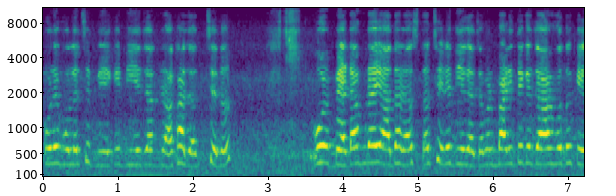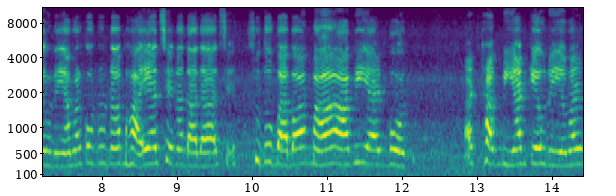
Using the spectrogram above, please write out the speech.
করে বলেছে, মেয়েকে নিয়ে যান, রাখা যাচ্ছে না। ওর ম্যাডামরাই আধা রাস্তা ছেড়ে দিয়ে গেছে। আমার বাড়ি থেকে যাওয়ার মতো কেউ নেই। আমার কোনো না ভাই আছে, না দাদা আছে। শুধু বাবা, মা, আমি আর বোন, আর ঠাম্মি, আর কেউ নেই। আমার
